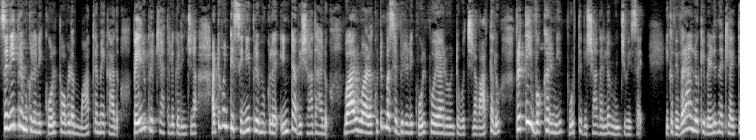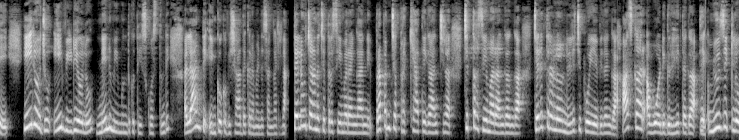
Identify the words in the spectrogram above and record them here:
సినీ ప్రముఖులని కోల్పోవడం మాత్రమే కాదు పేరు ప్రఖ్యాతులు గడించిన అటువంటి సినీ ప్రముఖుల ఇంట విషాదాలు వారు వాళ్ళ కుటుంబ సభ్యులని కోల్పోయారు అంటూ వచ్చిన వార్తలు ప్రతి ఒక్కరిని పూర్తి విషాదంలో ముంచివేశాయి. ఇక వివరాల్లోకి వెళ్ళినట్లయితే ఈ రోజు ఈ వీడియోలో నేను మీ ముందుకు తీసుకువస్తుంది అలాంటి ఇంకొక విషాదకరమైన సంఘటన. తెలుగు చలనచిత్ర సీమ రంగాన్ని ప్రపంచ ప్రఖ్యాతిగాంచిన చిత్రసీమ రంగంగా చరిత్రలో నిలిచిపోయే విధంగా ఆస్కార్ అవార్డు గ్రహీతగా మ్యూజిక్లో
